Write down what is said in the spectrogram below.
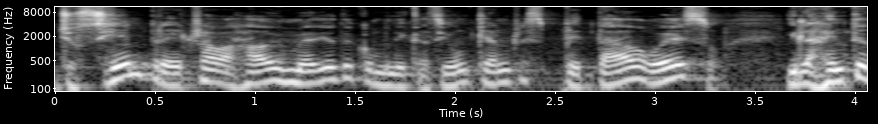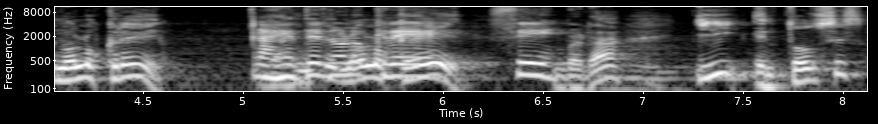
yo siempre he trabajado en medios de comunicación que han respetado eso y la gente no lo cree. La, gente, no, lo, cree, sí. ¿Verdad? Y entonces...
